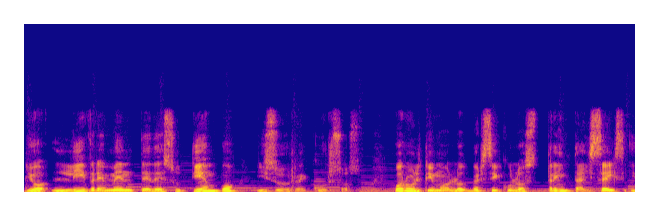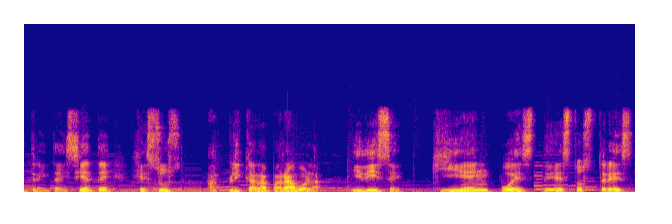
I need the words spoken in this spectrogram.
dio libremente de su tiempo y sus recursos. Por último, los versículos 36 y 37, Jesús aplica la parábola y dice, ¿quién pues de estos tres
